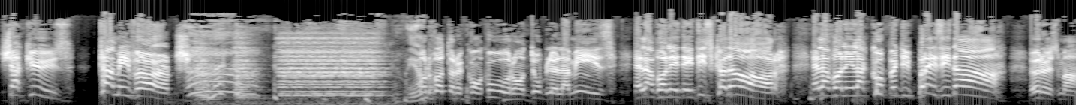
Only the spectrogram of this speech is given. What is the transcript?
J'accuse Tammy Verge. Pour votre concours, on double la mise. Elle a volé des disques d'or. Elle a volé la coupe du président. Heureusement,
